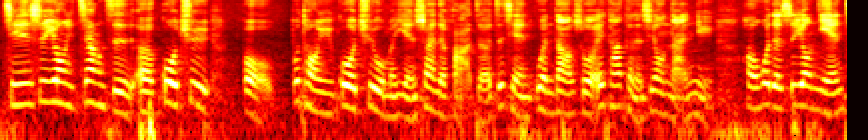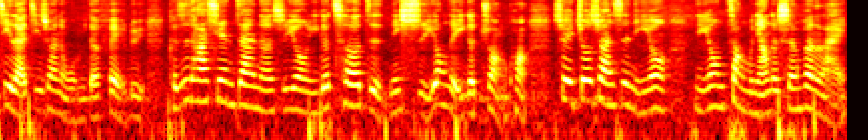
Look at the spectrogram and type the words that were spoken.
其实是用这样子，呃，过去。否不同于过去我们演算的法则，之前问到说，诶，它可能是用男女，好，或者是用年纪来计算的我们的费率。可是它现在呢是用一个车子你使用的一个状况，所以就算是你用你用丈母娘的身份来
